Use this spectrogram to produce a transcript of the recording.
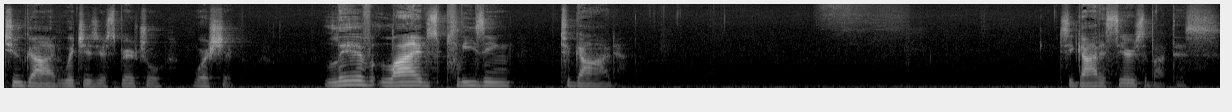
to God, which is your spiritual worship. Live lives pleasing to God. See, God is serious about this.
